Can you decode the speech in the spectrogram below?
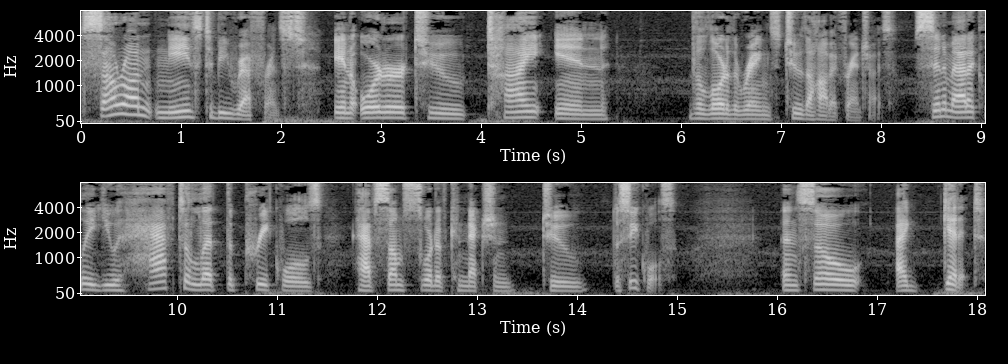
Sauron needs to be referenced in order to tie in the Lord of the Rings to the Hobbit franchise. Cinematically, you have to let the prequels have some sort of connection to the sequels. And so I get it.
